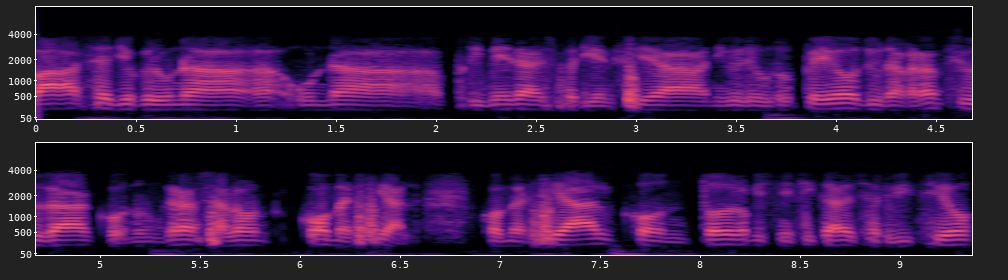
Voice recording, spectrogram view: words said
Va a ser, yo creo, una, una primera experiencia a nivel europeo de una gran ciudad con un gran salón comercial, comercial con todo lo que significa de servicio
